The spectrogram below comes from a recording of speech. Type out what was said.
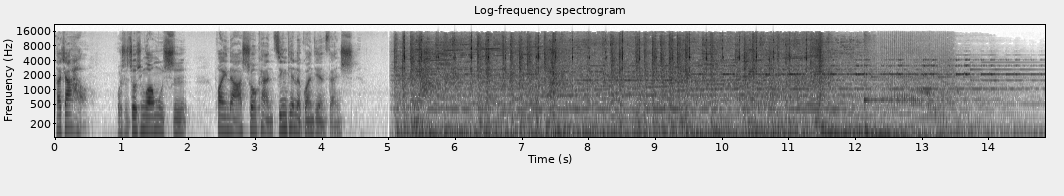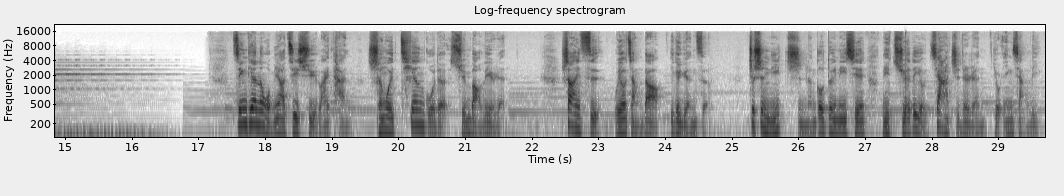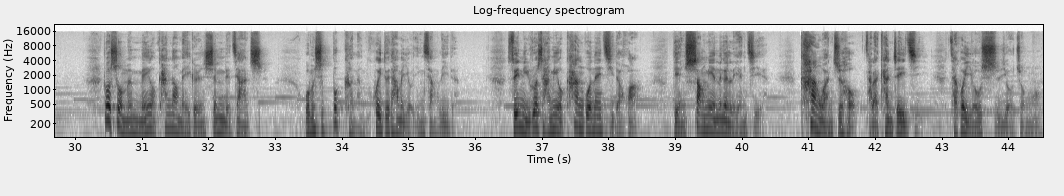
大家好，我是周星光牧师，欢迎大家收看今天的关键三十。今天呢，我们要继续来谈成为天国的寻宝猎人。上一次我有讲到一个原则，就是你只能够对那些你觉得有价值的人有影响力。若是我们没有看到每一个人生命的价值，我们是不可能会对他们有影响力的。所以，你若是还没有看过那集的话，点上面那个链接，看完之后才来看这一集，才会有始有终哦。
